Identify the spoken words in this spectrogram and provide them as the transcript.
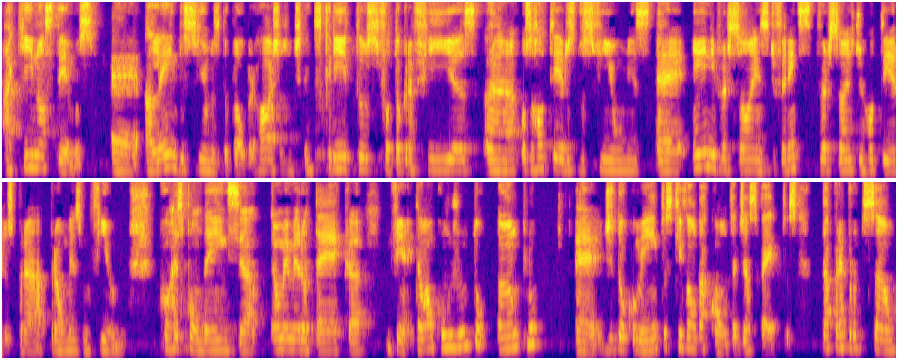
Aqui nós temos é, além dos filmes do Glauber Rocha, a gente tem escritos, fotografias, uh, os roteiros dos filmes, é, N versões, diferentes versões de roteiros para o um mesmo filme, correspondência, é uma hemeroteca, enfim, então é um conjunto amplo é, de documentos que vão dar conta de aspectos da pré-produção,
